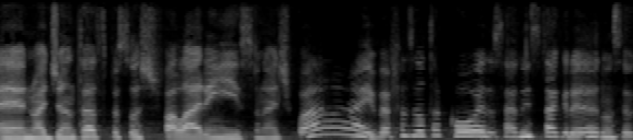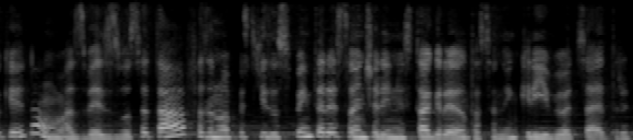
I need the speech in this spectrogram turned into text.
é, não adianta as pessoas te falarem isso, né? Tipo, ah, vai fazer outra coisa, sai do Instagram, não sei o quê. Não, às vezes você tá fazendo uma pesquisa super interessante ali no Instagram, tá sendo incrível, etc.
